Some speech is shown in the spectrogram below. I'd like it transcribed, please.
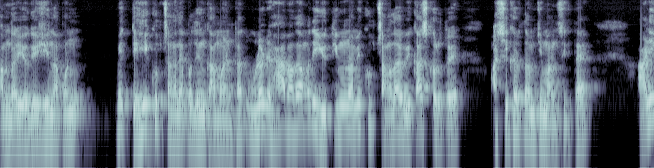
आमदार योगेशजींना आपण म्हणजे तेही खूप चांगल्या पद्धतीने कामं आणतात. उलट ह्या भागामध्ये युती म्हणून आम्ही खूप चांगला विकास करतोय अशी खरं तर आमची मानसिकता आहे. आणि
